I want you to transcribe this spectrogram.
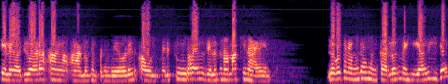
que le va a ayudar a, a los emprendedores a volver sus redes sociales una máquina de venta. Luego tenemos a Juan Carlos Mejía Villa,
